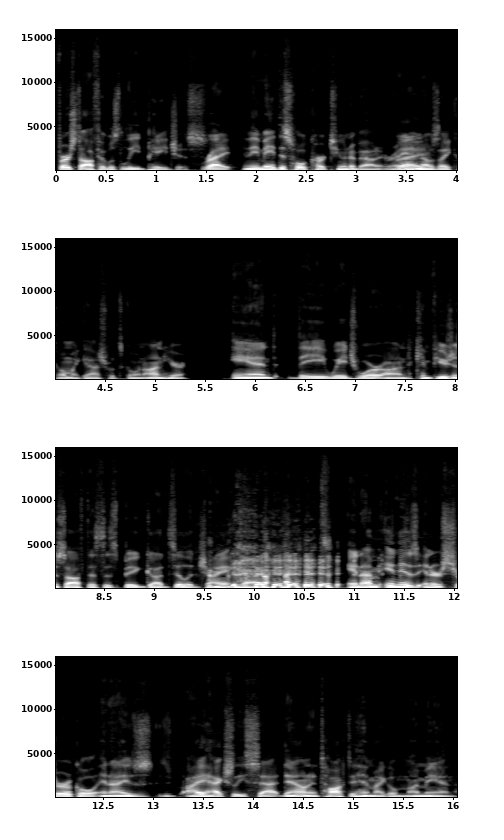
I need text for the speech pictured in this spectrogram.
First off, it was Leadpages, Right. and they made this whole cartoon about it, right? Right. And I was like, oh my gosh, what's going on here? And they wage war on Confusionsoft as this big Godzilla giant guy. and I'm in his inner circle, and I was, I actually sat down and talked to him. I go, my man,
